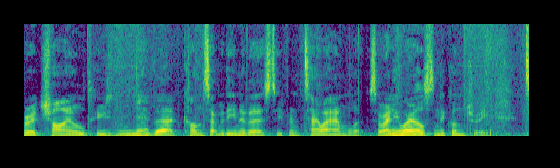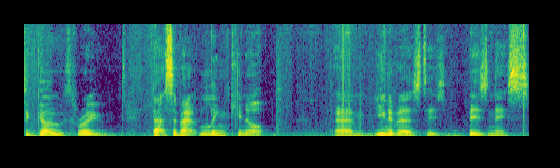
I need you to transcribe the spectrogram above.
for a child who's never had contact with the university from Tower Hamlets or anywhere else in the country to go through. That's about linking up um, universities, business,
